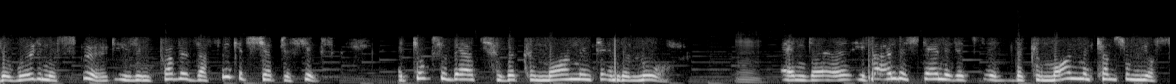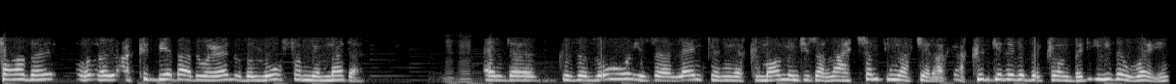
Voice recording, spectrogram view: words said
the word and the spirit is in Proverbs, I think it's chapter 6. It talks about the commandment and the law. And uh, if I understand it, it's, uh, the commandment comes from your father, or, or I could be about the way around, or the law from your mother. And because the law is a lamp and the commandment is a light, something like that. I, I could get it a bit wrong, but either way,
